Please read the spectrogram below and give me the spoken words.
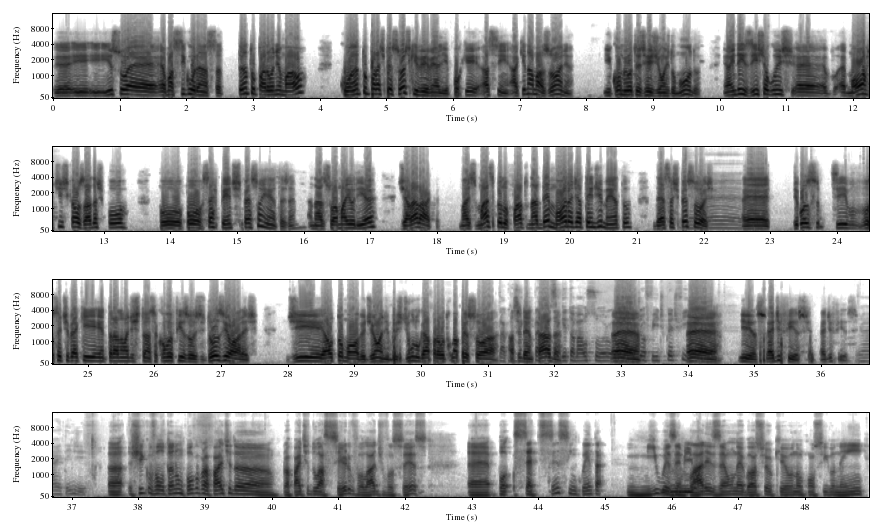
E, e, isso é, é uma segurança tanto para o animal quanto para as pessoas que vivem ali. Porque, assim, aqui na Amazônia, e como em outras regiões do mundo, ainda existem algumas é, é, mortes causadas por, por, por, serpentes peçonhentas, né? na sua maioria de araraca. Mas mais pelo fato na demora de atendimento dessas pessoas. É, é se você, se você tiver que entrar numa distância, como eu fiz hoje, 12 horas de automóvel, de ônibus, de um lugar para outro com uma pessoa pra acidentada. Pra conseguir tomar o soro é, é difícil. É, né? isso, é difícil, é difícil. Ah, entendi. Uh, Chico, voltando um pouco para a parte, da, parte do acervo lá de vocês, é, pô, 750 mil exemplares mil. é um negócio que eu não consigo nem,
